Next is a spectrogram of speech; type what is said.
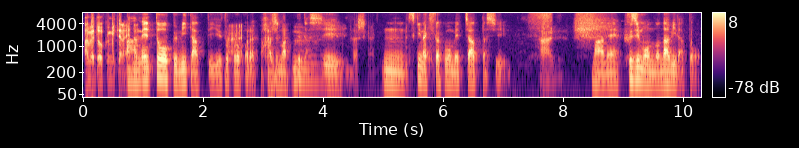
アメトーク見てないアメトーク見たっていうところからやっぱ始まってたし、確かうん、好きな企画もめっちゃあったし、に。ある。まあね、フジモンの涙と、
